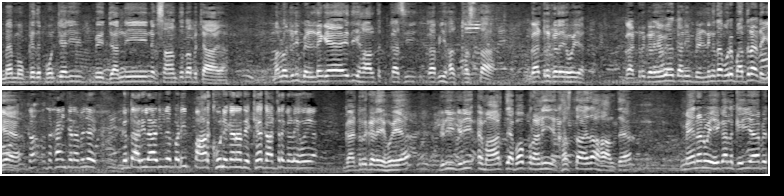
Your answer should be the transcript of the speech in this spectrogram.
ਮੈਂ ਮੌਕੇ ਤੇ ਪਹੁੰਚਿਆ ਜੀ ਵੀ ਜਾਨੀ ਨੁਕਸਾਨ ਤੋਂ ਦਾ ਬਚਾਅ ਆ। ਮੰਨ ਲਓ ਜਿਹੜੀ ਬਿਲਡਿੰਗ ਹੈ ਇਹਦੀ ਹਾਲਤ ਕਾਸੀ ਕਾਫੀ ਹ- ਖਸਤਾ ਗਾਡਰ ਗਲੇ ਹੋਏ ਆ। ਗਾਡਰ ਗਲੇ ਹੋਏ ਤਾਂ ਬਿਲਡਿੰਗ ਦਾ ਮੂਰੇ ਬਾਦਰਾ ਡਿੱਗਿਆ ਆ। ਦਿਖਾਈ ਜਰਾ ਵਜੇ ਗਰਧਾਰੀ ਲਾਲ ਜੀ ਨੇ ਬੜੀ ਪਾਰਖੂ ਨਿਗਾਹ ਨਾਲ ਦੇਖਿਆ ਗਾਡਰ ਗਲੇ ਹੋਏ ਆ। ਗਾਡਰ ਗਲੇ ਹੋਏ ਆ। ਜਿਹੜੀ ਜਿਹੜੀ ਇਮਾਰਤ ਆ ਬਹੁਤ ਪੁਰਾਣੀ ਖਸਤਾ ਇਹਦਾ ਹਾਲਤ ਆ। ਮੈਂ ਇਹਨਾਂ ਨੂੰ ਇਹ ਗੱਲ ਕਹੀ ਆ ਵੀ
